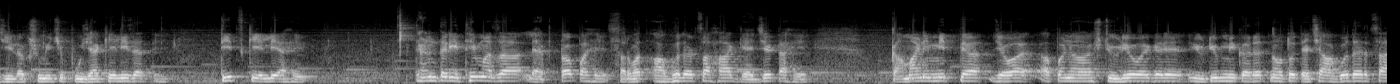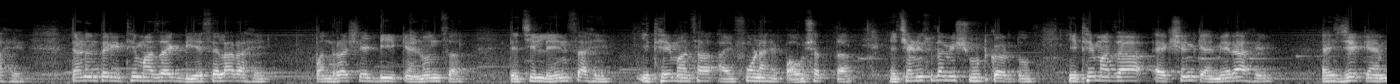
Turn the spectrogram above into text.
जी लक्ष्मीची पूजा केली जाते तीच केली आहे. त्यानंतर इथे माझा लॅपटॉप आहे. सर्वात अगोदरचा हा गॅजेट आहे. कामानिमित्त जेव्हा आपण स्टुडिओ वगैरे यूट्यूब मी करत नव्हतो त्याच्या अगोदरचा आहे. त्यानंतर इथे माझा एक डी एस एल आर आहे पंधराशे डी कॅनॉनचा त्याची लेन्स आहे. इथे माझा आयफोन आहे पाहू शकता. याच्याने सुद्धा मी शूट करतो. इथे माझा ॲक्शन कॅमेरा आहे एस जे कॅम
